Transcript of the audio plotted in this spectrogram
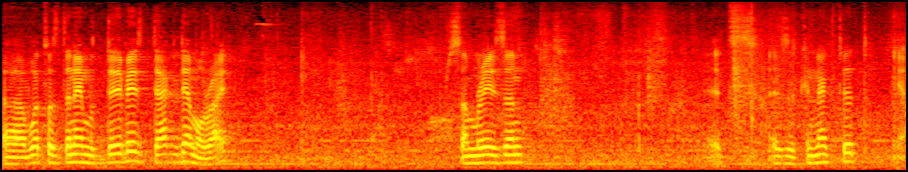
uh, what was the name of the database? DAC demo, right? Some reason, it's is it connected? Yeah.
